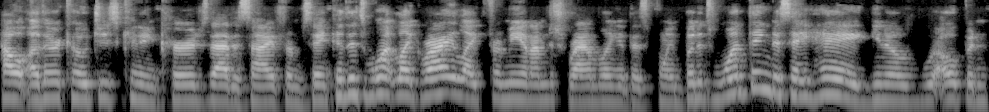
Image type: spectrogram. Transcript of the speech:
how other coaches can encourage that aside from saying because it's one like right like for me and i'm just rambling at this point but it's one thing to say hey you know we're open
